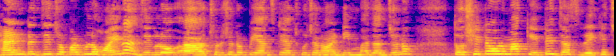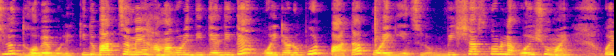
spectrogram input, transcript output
হ্যান্ডের যে চপারগুলো হয় না, যেগুলো ছোট ছোট পেঁয়াজ টেঁয়াজ কুচানো হয়, ডিম ভাজার জন্য, তো সেটা ওর মা কেটে জাস্ট রেখেছিল ধোবে বলে। কিন্তু বাচ্চা মেয়ে হামাগুড়ি দিতে দিতে ওইটার উপর পাটা পড়ে গিয়েছিল। বিশ্বাস করবে না, ওই সময় ওই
